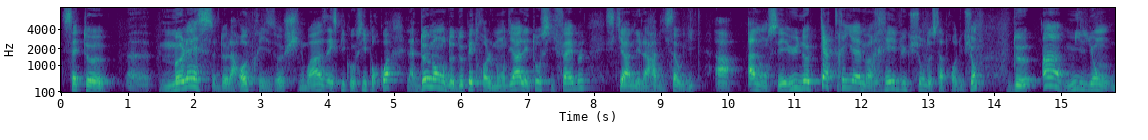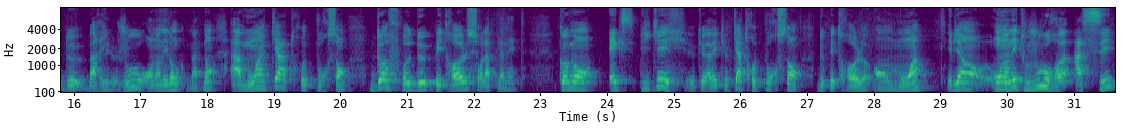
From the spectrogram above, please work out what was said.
cette euh, mollesse de la reprise chinoise explique aussi pourquoi la demande de pétrole mondial est aussi faible, ce qui a amené l'Arabie saoudite à annoncer une quatrième réduction de sa production de 1 million de barils le jour. On en est donc maintenant à moins 4% d'offres de pétrole sur la planète. Comment expliquer qu'avec 4% de pétrole en moins, eh bien, on en est toujours assez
